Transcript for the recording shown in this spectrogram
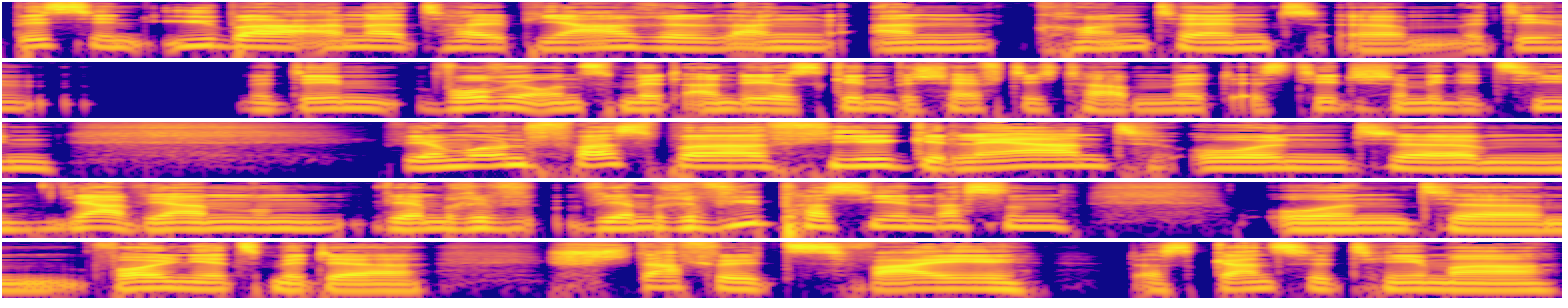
bisschen über anderthalb Jahre lang an Content, äh, mit dem, mit dem, wo wir uns mit Under Your Skin beschäftigt haben, mit ästhetischer Medizin. Wir haben unfassbar viel gelernt und ähm, ja, wir haben, wir, haben Rev wir haben Revue passieren lassen und ähm, wollen jetzt mit der Staffel 2 das ganze Thema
